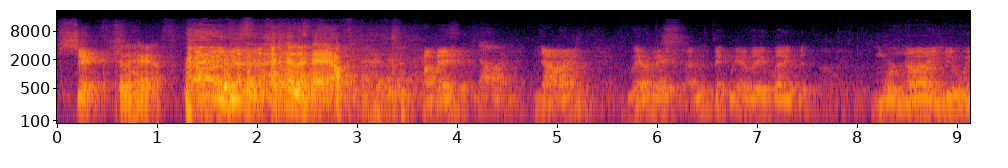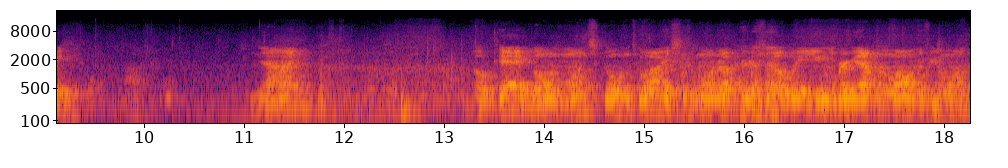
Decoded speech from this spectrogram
Six. And a half. How many do you have? And a half. How many? Nine. Nine? Do we have any, I don't think we have anybody but more than nine, do we? Nine? Okay, going once, going twice. Come on up here, Shelby. You can bring that one along if you want.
